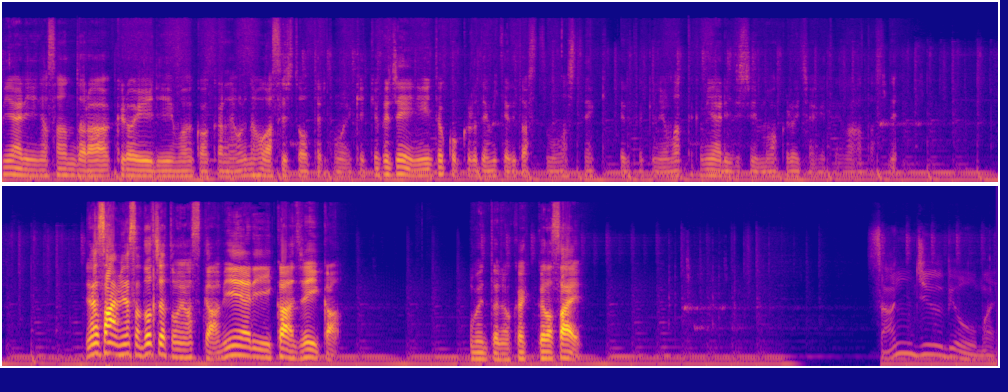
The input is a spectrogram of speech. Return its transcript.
メアリーのサンドラ、黒い理由もよくわからない。俺の方が筋通ってると思うよ。結局、ジェイにどこ黒で見てると質問してきてる時には全くメアリー自身も黒い位置上げてなかったしね。皆さん、皆さんどっちだと思いますか？メアリーか、ジェイか。コメントにお書きください。30秒前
